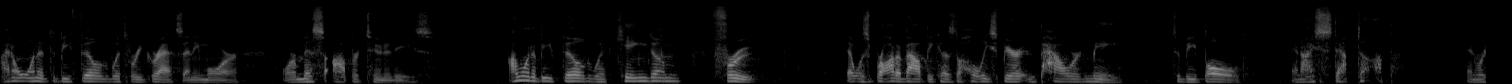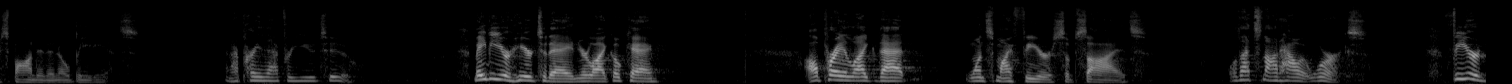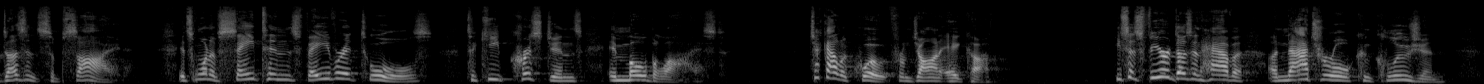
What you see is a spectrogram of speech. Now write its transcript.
I don't want it to be filled with regrets anymore or miss opportunities. I want to be filled with kingdom fruit that was brought about because the Holy Spirit empowered me to be bold, and I stepped up and responded in obedience. And I pray that for you too. Maybe you're here today and you're like, okay, I'll pray like that once my fear subsides. Well, that's not how it works. Fear doesn't subside, it's one of Satan's favorite tools to keep Christians immobilized. Check out a quote from Jon Acuff. He says, Fear doesn't have a, a natural conclusion.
